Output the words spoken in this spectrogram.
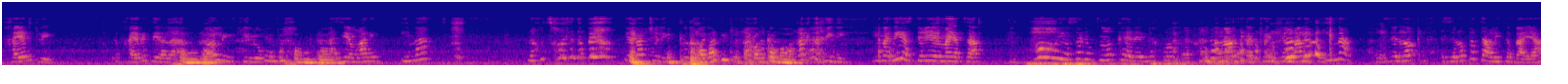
את חייבת לי. את חייבת לי על ה... חמודה. לא לי, כאילו. איזה חמודה. אז היא אמרה לי, אמא, אנחנו צריכות לדבר. היא הבת שלי. יודעת, דרמטית לפחות כמוה. רק תביני. יצא. או, היא עושה גם תנועות כאלה. אמרתי לה, כן, היא אמרה לי, אמא, זה לא, זה לא פתר לי את הבעיה,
